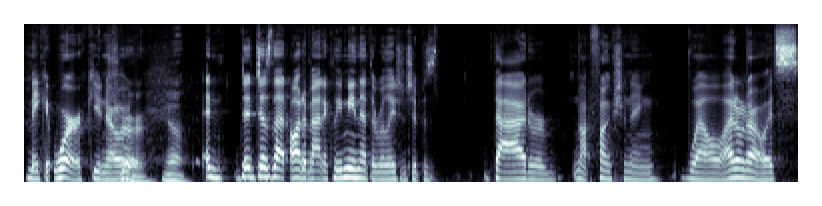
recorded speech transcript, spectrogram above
make it work. You know, Sure. Yeah. and d- does that automatically mean that the relationship is bad or not functioning well? I don't know. It's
